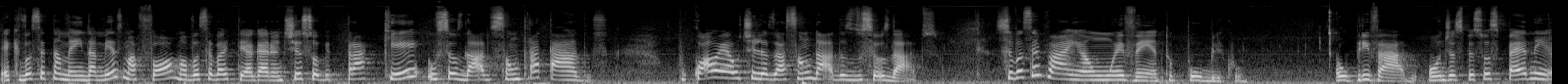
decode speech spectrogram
É que você também, da mesma forma, você vai ter a garantia sobre para que os seus dados são tratados. Qual é a utilização dados dos seus dados? Se você vai a um evento público ou privado, onde as pessoas pedem,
